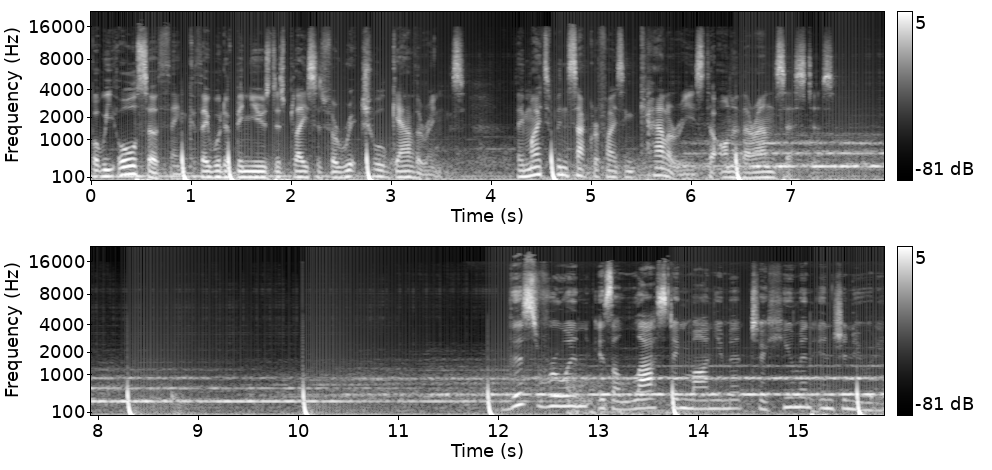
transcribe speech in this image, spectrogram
but we also think they would have been used as places for ritual gatherings. They might have been sacrificing calories to honour their ancestors. This ruin is a lasting monument to human ingenuity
